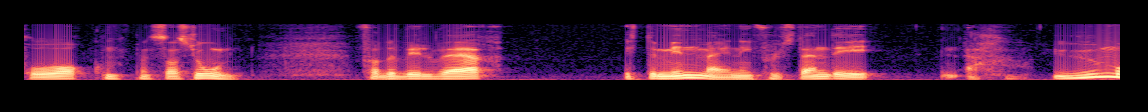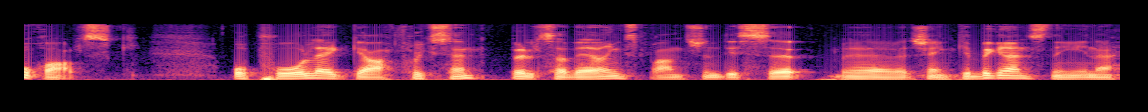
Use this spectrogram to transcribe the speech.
får kompensasjon. For det vil være, etter min mening, fullstendig ja, umoralsk å pålegge f.eks. serveringsbransjen disse eh, skjenkebegrensningene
